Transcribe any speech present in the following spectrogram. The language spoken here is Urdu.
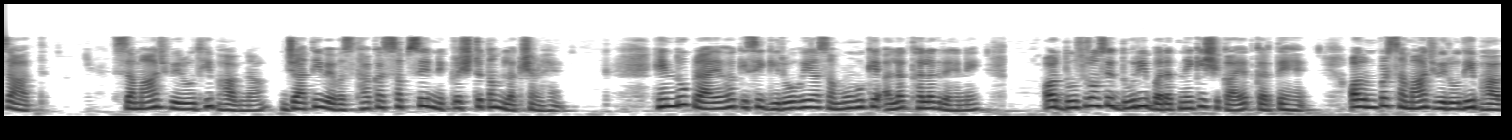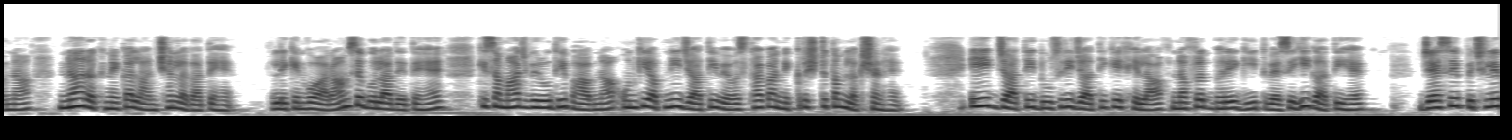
سات۔ سماج ویرودھی بھاونا جاتی ویوستھا کا سب سے نکرشتم لکشن ہے۔ ہندو پرایہ کسی گروہ یا سموہ کے الگ تھلگ رہنے اور دوسروں سے دوری برتنے کی شکایت کرتے ہیں اور ان پر سماج ویرودھی بھاونا نہ رکھنے کا لانچھن لگاتے ہیں۔ لیکن وہ آرام سے بھلا دیتے ہیں کہ سماج ویرودھی بھاونا ان کی اپنی جاتی ویوستھا کا نکرشتم لکشن ہے۔ ایک جاتی دوسری جاتی کے خلاف نفرت بھرے گیت ویسے ہی گاتی ہے۔ جیسے پچھلے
